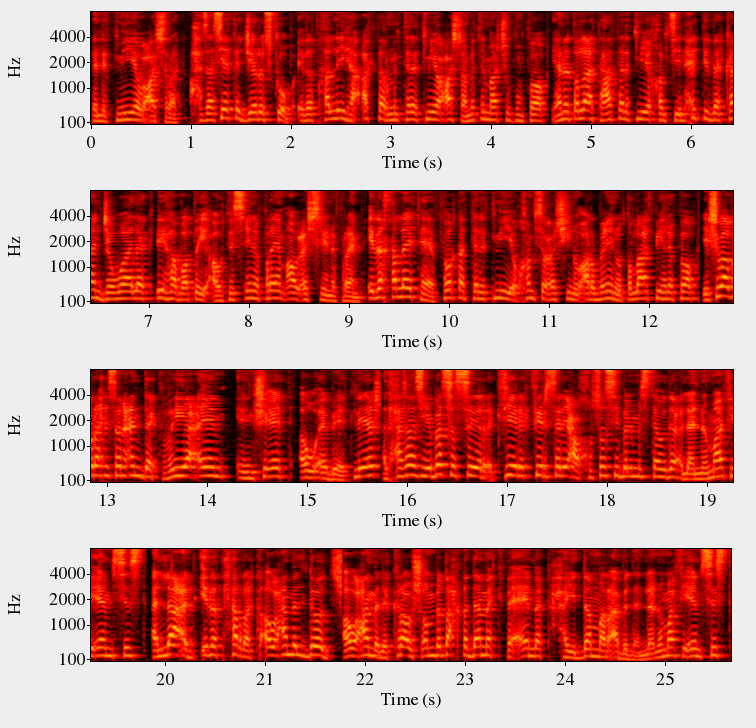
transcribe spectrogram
310 حساسية الجيروسكوب إذا تخليها أكثر من 310 مثل ما تشوفون فوق يعني طلعت على 350 حتى إذا كان جوالك فيها بطيء أو 90 frame أو 20 frame. إذا خليتها فوق ال 325 و40 وطلعت فيها لفوق يا شباب راح يصير عندك ضياع aim إن شئت أو أبيت. ليش؟ الحساسية بس تصير كثير كثير سريعة خصوصي بالمستودع لأنه ما في aim assist اللاعب إذا تحرك أو عمل dodge أو عمل crouch أو انبطح قدامك ف aim ك حيتدمر ابدا. لأنه ما في aim assist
